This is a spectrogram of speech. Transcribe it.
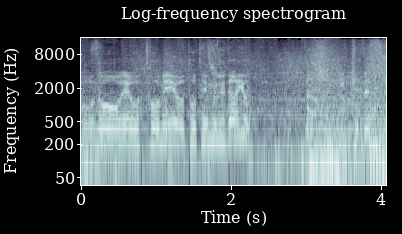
この俺を止めようとて無駄よ切り崩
